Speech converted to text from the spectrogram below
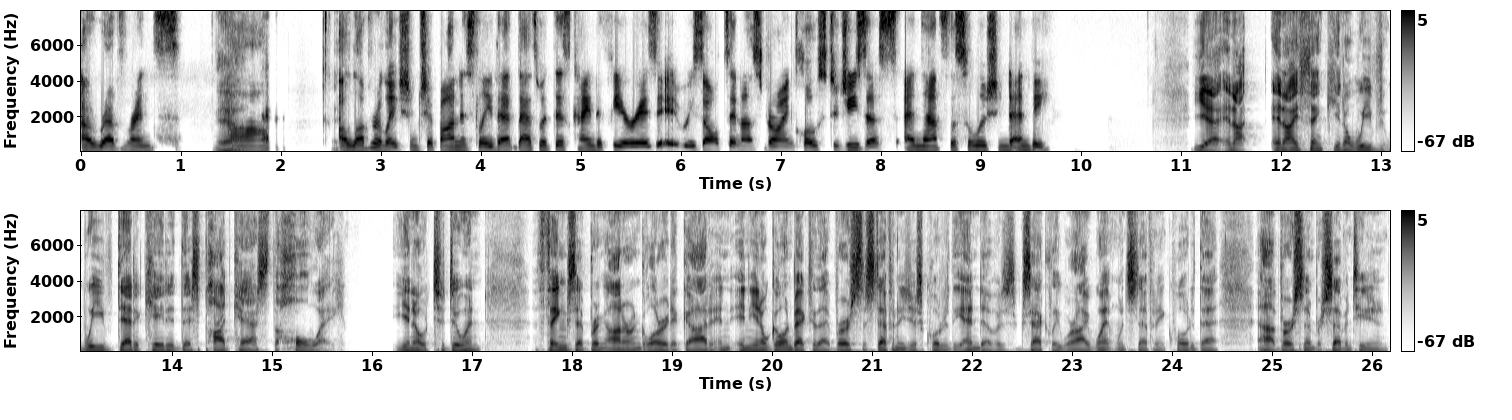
a reverence, Yeah. um, a love relationship. Honestly, that that's what this kind of fear is. It results in us drawing close to Jesus, and that's the solution to envy. Yeah, and I and I think you know we've we've dedicated this podcast the whole way, you know, to doing things that bring honor and glory to God. And and you know, going back to that verse that Stephanie just quoted the end of is exactly where I went when Stephanie quoted that uh, verse number seventeen in,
